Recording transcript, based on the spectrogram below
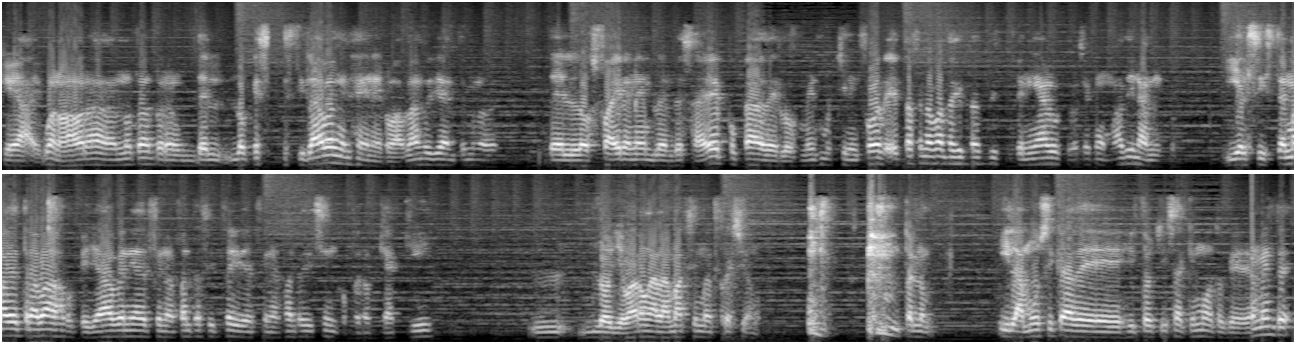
que hay, bueno, ahora no tanto, pero de lo que se estilaba en el género, hablando ya en términos de, los Fire Emblem de esa época, de los mismos Chilling esta Final Fantasy tenía algo que hacía como más dinámico. Y el sistema de trabajo que ya venía del Final Fantasy 3 y del Final Fantasy 5, pero que aquí lo llevaron a la máxima expresión. Perdón. Y la música de Hitoshi Sakimoto, que realmente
